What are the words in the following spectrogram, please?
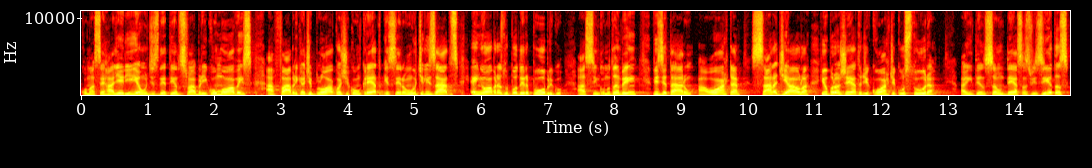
como a serralheria, onde os detentos fabricam móveis, a fábrica de blocos de concreto que serão utilizados em obras do poder público, assim como também visitaram a horta, sala de aula e o projeto de corte e costura. A intenção dessas visitas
